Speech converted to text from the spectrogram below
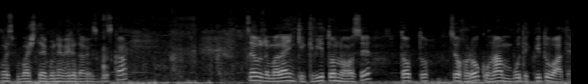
Ось побачите, як вони виглядають зблизька. Це вже маленькі квітоноси, тобто цього року нам буде квітувати.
